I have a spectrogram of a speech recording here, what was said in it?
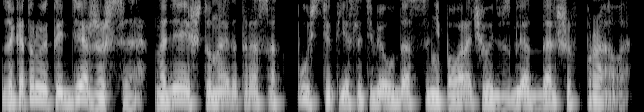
за которую ты держишься, надеясь, что на этот раз отпустит, если тебе удастся не поворачивать взгляд дальше вправо.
